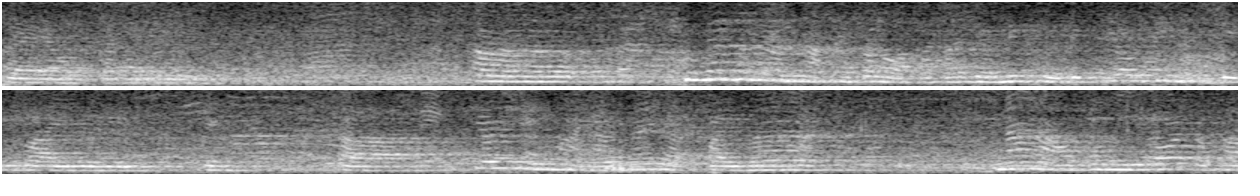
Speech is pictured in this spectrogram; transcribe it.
แพรวกันเองเอ่อคุณแม่ทำงานหนักมาตลอดนะคะยังไม่เคยไปเที่ยวที่ไหนไกลๆเลยเป็นเอ่อเที่ยวเชียงใหม่แม่อยากไปมาก หน้าหนาวปีนี้ก็จะพา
